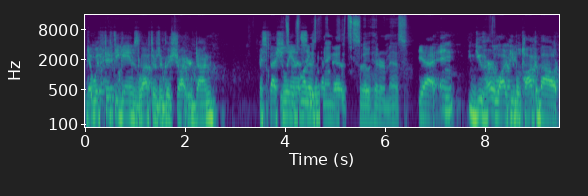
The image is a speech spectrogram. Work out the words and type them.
yeah. With 50 games left, there's a good shot you're done. Especially it's, in a season like this. It's so hit or miss. Yeah, and you've heard a lot of people talk about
